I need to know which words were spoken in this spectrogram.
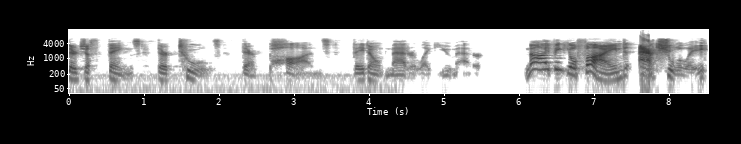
They're just things. They're tools. They're pawns. They don't matter like you matter. No, I think you'll find, actually,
